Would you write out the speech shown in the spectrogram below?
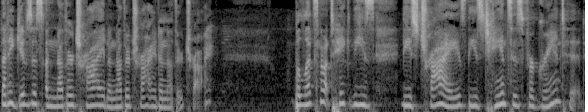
that He gives us another try and another try and another try. But let's not take these, these tries, these chances for granted.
